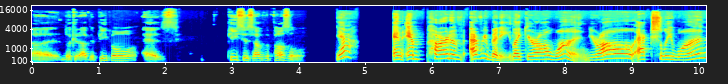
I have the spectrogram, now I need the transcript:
uh, look at other people as pieces of the puzzle. Yeah. And and part of everybody. Like you're all one. You're all actually one.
